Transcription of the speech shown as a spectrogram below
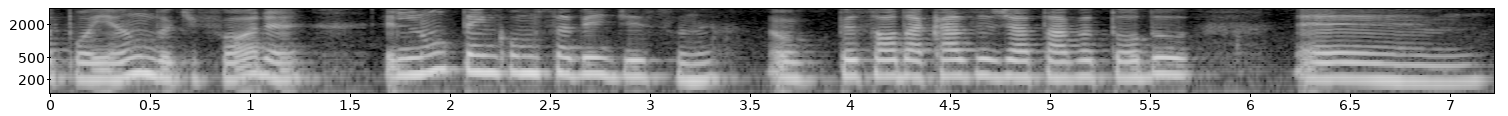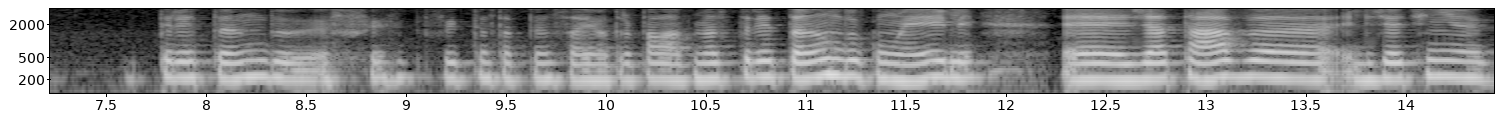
apoiando aqui fora, ele não tem como saber disso, né? O pessoal da casa já estava todo é, tretando, fui, fui, tentar pensar em outra palavra, mas tretando com ele, é, já tava, ele já tinha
